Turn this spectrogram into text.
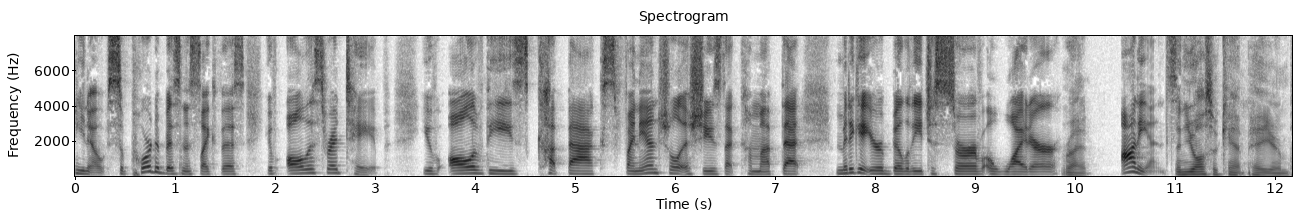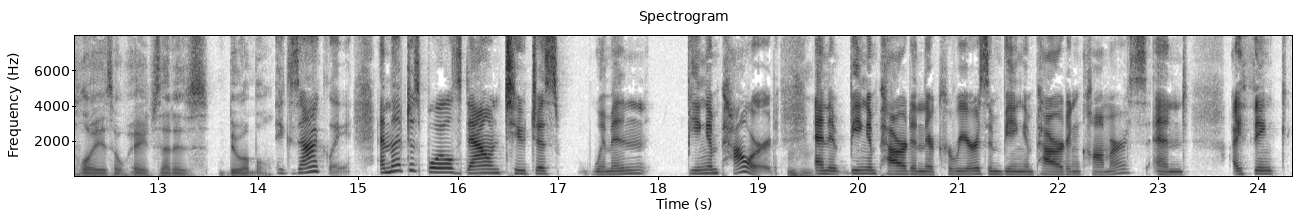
you know, support a business like this, you have all this red tape. You have all of these cutbacks, financial issues that come up that mitigate your ability to serve a wider Right. audience. And you also can't pay your employees a wage that is doable. Exactly. And that just boils down to just women being empowered mm-hmm. and it being empowered in their careers and being empowered in commerce. And I think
